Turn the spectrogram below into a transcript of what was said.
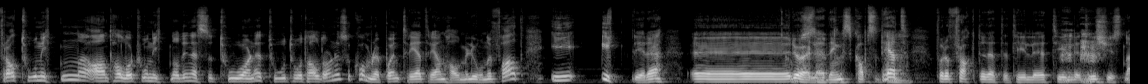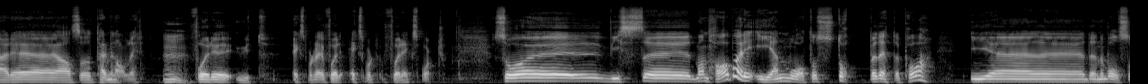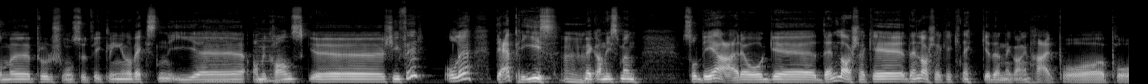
fra 2019, annet halvår 2019 og de neste to årene, to, to og et halvt årene, så kommer det på en 3-3,5 millioner fat i ytterligere eh, rørledningskapasitet mm. for å frakte dette til, til, til kystnære altså terminaler mm. for, eh, ut, eksport, for, eksport, for eksport. Så eh, hvis eh, Man har bare én måte å stoppe dette på i eh, denne voldsomme produksjonsutviklingen og veksten i amerikansk skifer olje, det er prismekanismen. Så det er og den lar, seg ikke, den lar seg ikke knekke denne gangen her på, på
